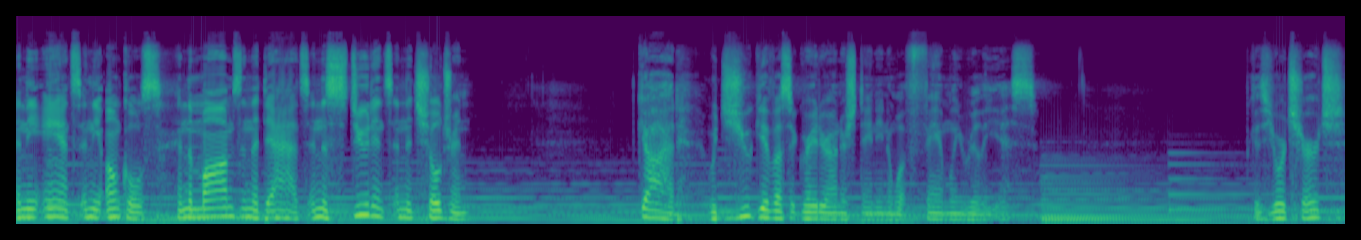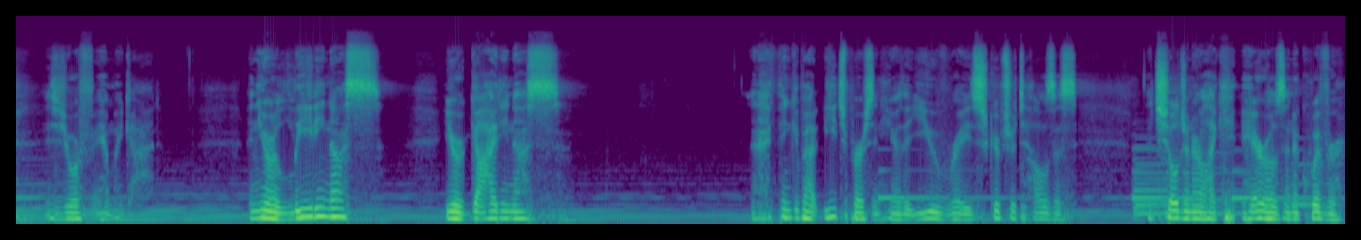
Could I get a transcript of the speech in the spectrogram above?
and the aunts and the uncles and the moms and the dads and the students and the children. God, would you give us a greater understanding of what family really is? Because your church is your family, God. And you're leading us, you're guiding us. And I think about each person here that you've raised. Scripture tells us that children are like arrows in a quiver,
